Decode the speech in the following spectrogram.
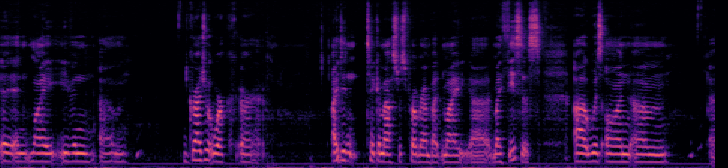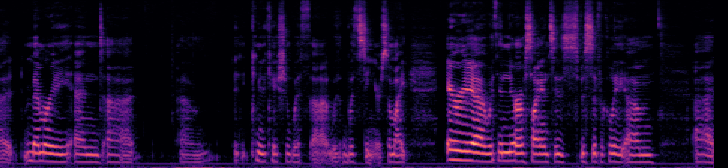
and my even um, graduate work or I didn't take a master's program, but my uh, my thesis uh, was on um, uh, memory and uh, um, communication with, uh, with, with seniors. So my area within neuroscience is specifically um, uh,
